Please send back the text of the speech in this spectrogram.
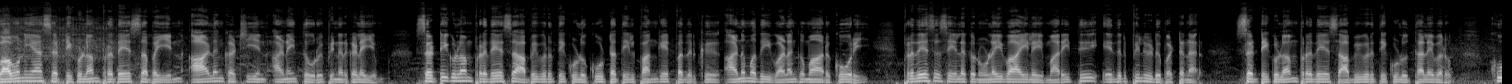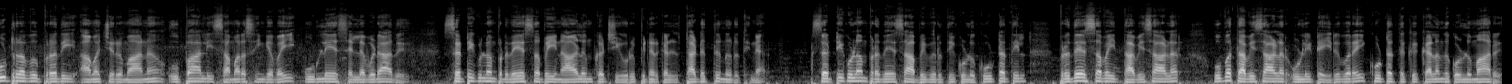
வவுனியா செட்டிக்குளம் பிரதேச சபையின் ஆளுங்கட்சியின் அனைத்து உறுப்பினர்களையும் செட்டிக்குளம் பிரதேச அபிவிருத்தி குழு கூட்டத்தில் பங்கேற்பதற்கு அனுமதி வழங்குமாறு கோரி பிரதேச செயலக நுழைவாயிலை மறைத்து எதிர்ப்பில் ஈடுபட்டனர். செட்டிக்குளம் பிரதேச அபிவிருத்தி குழு தலைவரும் கூட்டுறவு பிரதி அமைச்சருமான உபாலி சமரசிங்கவை உள்ளே செல்ல விடாது செட்டிக்குளம் பிரதேச சபையின் ஆளும் கட்சி உறுப்பினர்கள் தடுத்து நிறுத்தினர். செட்டிகுளம் பிரதேச அபிவிருத்தி குழு கூட்டத்தில் பிரதேச சபை தவிசாளர் உப தவிசாளர் உள்ளிட்ட இருவரை கூட்டத்துக்கு கலந்து கொள்ளுமாறு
